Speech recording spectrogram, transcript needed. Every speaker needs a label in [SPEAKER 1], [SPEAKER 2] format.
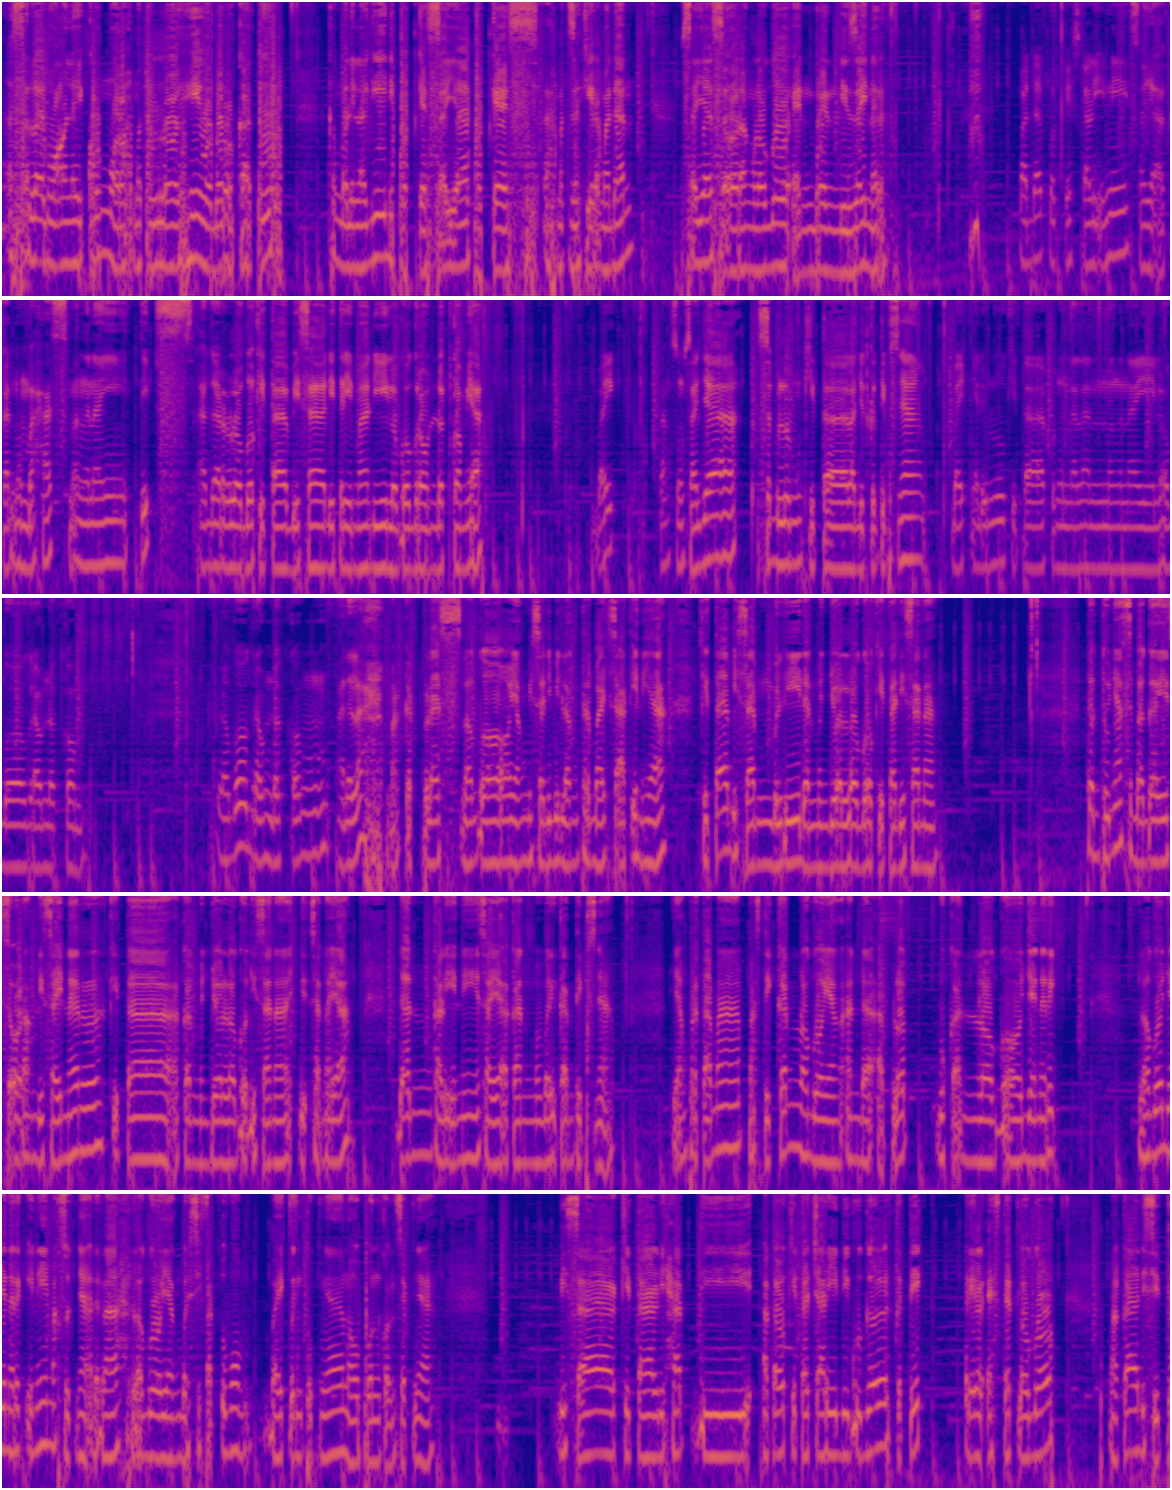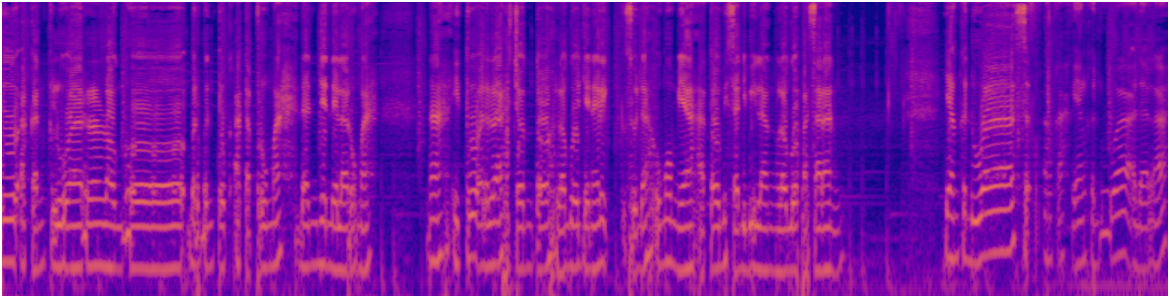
[SPEAKER 1] Assalamualaikum warahmatullahi wabarakatuh. Kembali lagi di podcast saya Podcast Ahmad Zaki Ramadan. Saya seorang logo and brand designer. Pada podcast kali ini saya akan membahas mengenai tips Agar logo kita bisa diterima di logoground.com ya. Baik, langsung saja sebelum kita lanjut ke tipsnya baiknya dulu kita pengenalan mengenai logo ground.com. Logo ground.com adalah marketplace logo yang bisa dibilang terbaik saat ini ya. Kita bisa membeli dan menjual logo kita di sana. Tentunya sebagai seorang desainer kita akan menjual logo di sana di sana ya. Dan kali ini saya akan memberikan tipsnya. Yang pertama, pastikan logo yang Anda upload bukan logo generik. Logo generik ini maksudnya adalah logo yang bersifat umum, baik bentuknya maupun konsepnya. Bisa kita lihat di atau kita cari di Google ketik real estate logo maka di situ akan keluar logo berbentuk atap rumah dan jendela rumah. Nah, itu adalah contoh logo generik sudah umum ya atau bisa dibilang logo pasaran. Yang kedua, langkah yang kedua adalah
